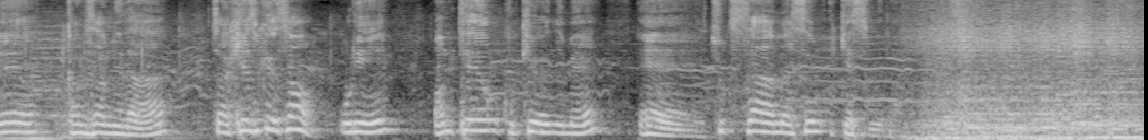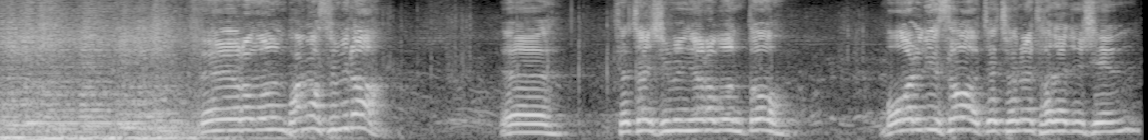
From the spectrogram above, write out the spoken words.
네, 감사합니다. 자, 계속해서 우리 엄태영 국회의원님의 예, 축사 말씀 있겠습니다. 네 여러분 반갑습니다. 예, 제천 시민 여러분 또 멀리서 제천을 찾아주신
